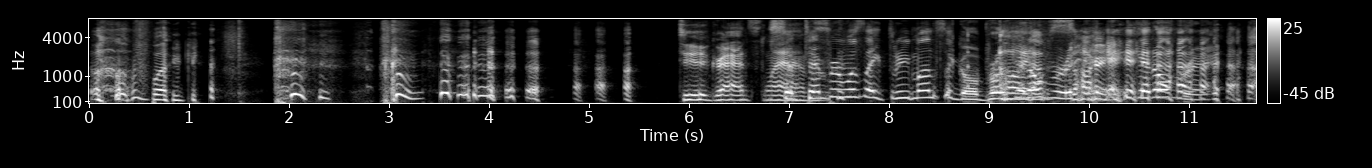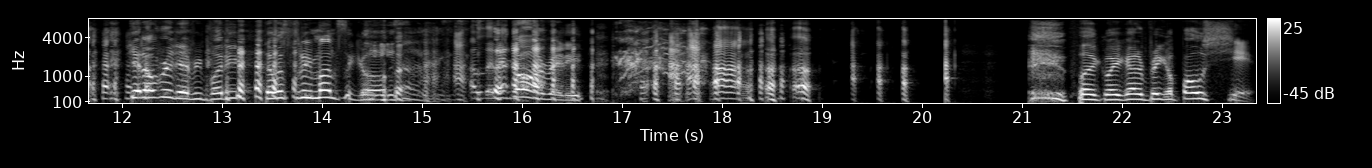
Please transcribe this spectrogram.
oh fuck. Two grand slams. September was like three months ago, bro. Oh, Get I'm over sorry. it. Get over it. Get over it, everybody. That was three months ago. Jesus. Let it go already. Fuck, we gotta bring up old shit.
